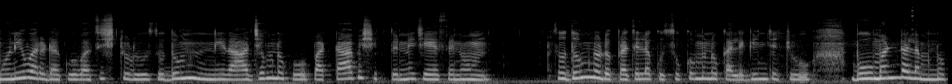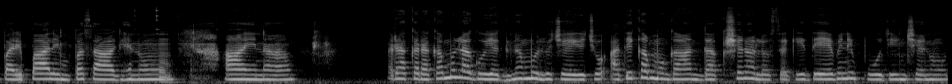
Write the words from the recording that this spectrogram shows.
మునివరుడకు వశిష్ఠుడు సుధుమ్ని రాజ్యమునకు పట్టాభిషిక్తుని చేసెను. సుధుమ్నుడు ప్రజలకు సుఖమును కలిగించుచు భూమండలమును పరిపాలింపసాగెను. ఆయన రకరకములగు యజ్ఞములు చేయుచు అధికముగా దక్షిణలొసగి దేవిని పూజించెను.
